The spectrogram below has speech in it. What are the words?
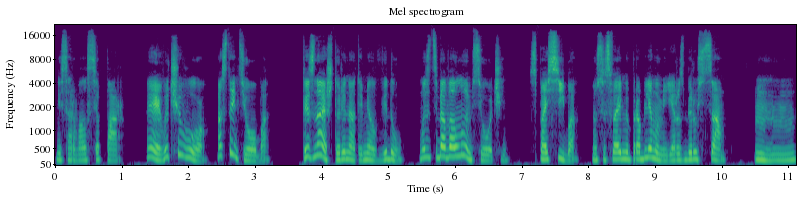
не сорвался пар. «Эй, вы чего? Остыньте оба. Ты знаешь, что Ренат имел в виду. Мы за тебя волнуемся очень. Спасибо, но со своими проблемами я разберусь сам. Угу.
